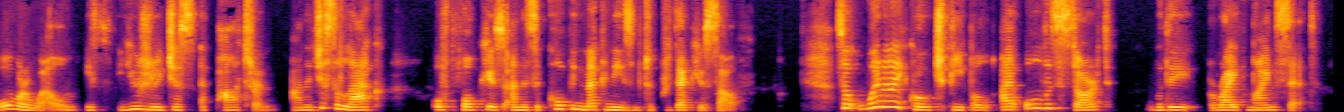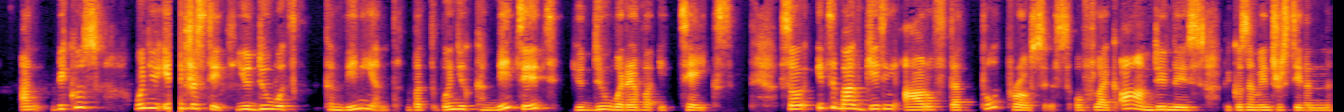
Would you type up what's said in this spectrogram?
overwhelm is usually just a pattern and it's just a lack of focus and it's a coping mechanism to protect yourself. So when I coach people, I always start with the right mindset. And because when you're interested, you do what's convenient. But when you're committed, you do whatever it takes. So it's about getting out of that thought process of like, oh, I'm doing this because I'm interested. And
